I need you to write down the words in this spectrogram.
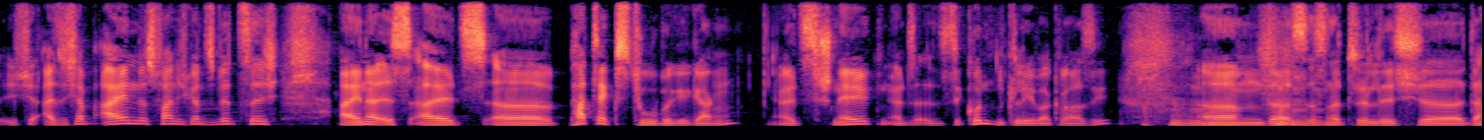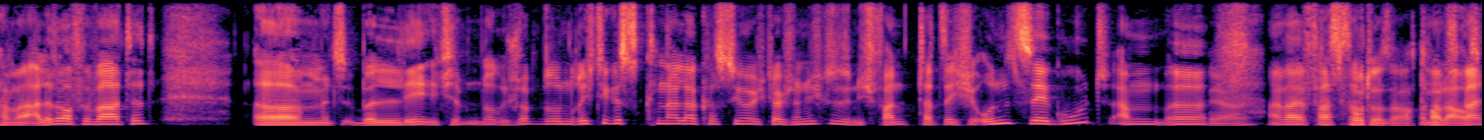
ich, also ich habe einen, das fand ich ganz witzig. Einer ist als äh, Patex-Tube gegangen, als schnell, als, als Sekundenkleber quasi. ähm, das ist natürlich, äh, da haben wir alle drauf gewartet. Ähm, jetzt überlege ich, habe ich hab so ein richtiges Knallerkostüm, habe ich glaube ich noch nicht gesehen. Ich fand tatsächlich uns sehr gut am, äh, Ja. weil fast Das Foto sah auch toll aus,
